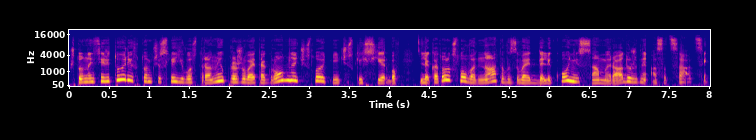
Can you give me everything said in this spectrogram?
что на территории, в том числе его страны, проживает огромное число этнических сербов, для которых слово НАТО вызывает далеко не самый радужный ассоциации.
